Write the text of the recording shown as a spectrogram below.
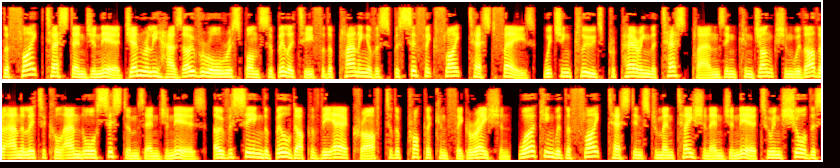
The flight test engineer generally has overall responsibility for the planning of a specific flight test phase, which includes preparing the test plans in conjunction with other analytical and or systems engineers, overseeing the build-up of the aircraft to the proper configuration, working with the flight test instrumentation engineer to ensure the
